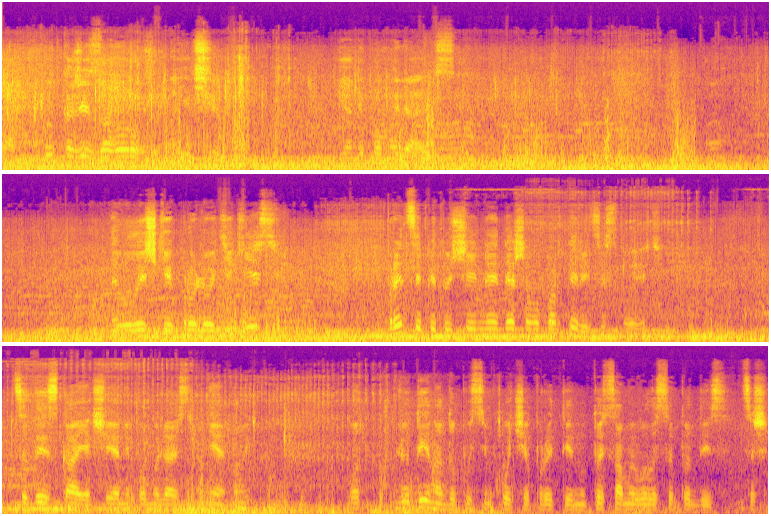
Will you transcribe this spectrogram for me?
Так, тут кажи загорожено, якщо я не помиляюсь. Невеличкий прольотик є. В принципі, тут ще й не дешево квартири ці стоять. Це ДСК, якщо я не помиляюсь. Ні, ну от людина, допустим, хоче пройти, ну той самий велосипедист. Це ж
